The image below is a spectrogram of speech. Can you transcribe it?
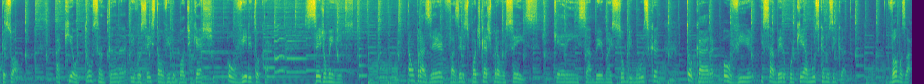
pessoal, aqui é o Tom Santana e você está ouvindo o podcast Ouvir e Tocar. Sejam bem-vindos. É um prazer fazer esse podcast para vocês que querem saber mais sobre música, tocar, ouvir e saber o porquê a música nos encanta. Vamos lá!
